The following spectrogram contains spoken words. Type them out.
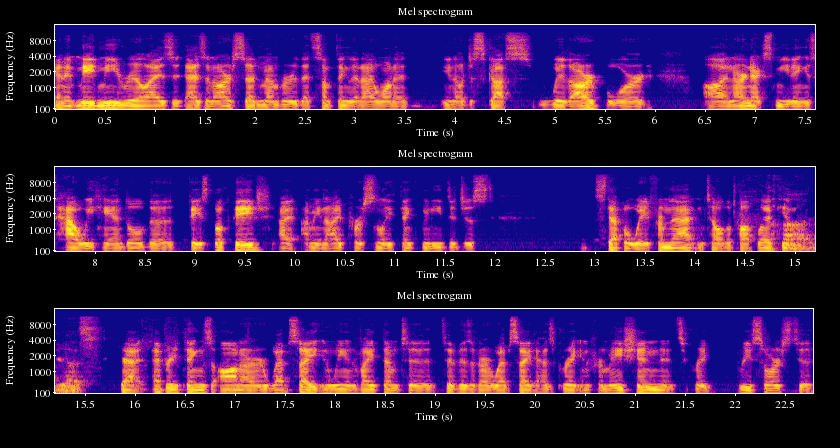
and it made me realize as an RSUD member, that's something that I want to, you know, discuss with our board uh, in our next meeting is how we handle the Facebook page. I, I mean, I personally think we need to just step away from that and tell the public and, and yes. that everything's on our website and we invite them to to visit our website. It has great information. It's a great resource to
